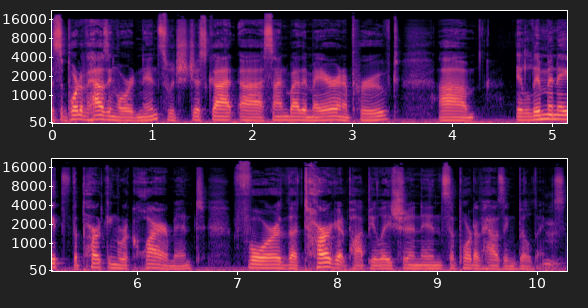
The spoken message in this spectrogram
the supportive housing ordinance, which just got uh, signed by the mayor and approved, um, eliminates the parking requirement for the target population in supportive housing buildings.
